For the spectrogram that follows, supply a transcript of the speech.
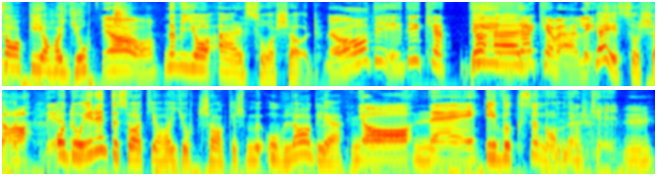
saker jag har gjort. Ja. Nej men jag är så körd. Ja, det, det kan det, Jag är- där kan jag vara ärlig. Jag är så körd. Ja, är och då nog. är det inte så att jag har gjort saker som är olagliga Ja, nej. i vuxen ålder. Okej. Mm.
